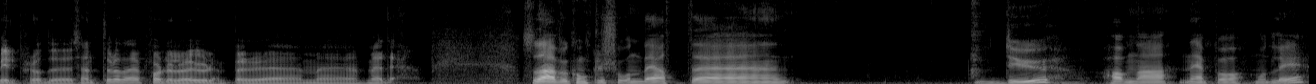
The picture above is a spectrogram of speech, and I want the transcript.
bilprodusenter, og det er fordeler og ulemper eh, med, med det. Så da er vel konklusjonen det at uh, du havna ned på Model.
